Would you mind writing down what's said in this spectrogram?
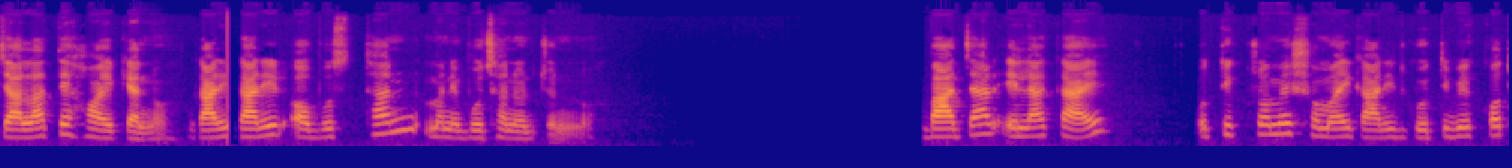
জ্বালাতে হয় কেন? গাড়ি, গাড়ির অবস্থান মানে বোঝানোর জন্য। বাজার এলাকায় অতিক্রমের সময় গাড়ির গতিবেগ কত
